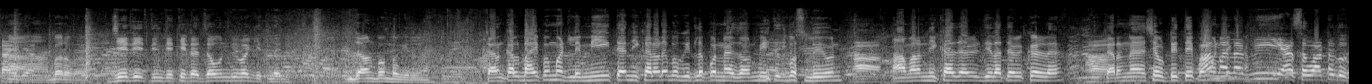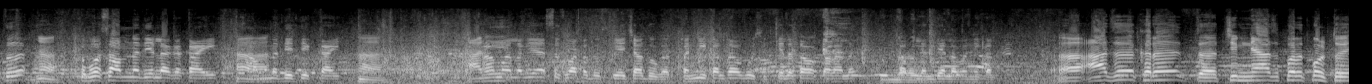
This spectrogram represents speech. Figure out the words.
काय हां, द्या. हां, बरोबर. जे देतील ते तिथं जाऊन बी बघितलं नाही. जाऊन पण बघितलं नाही. कारण काल भाई पण म्हटले मी त्या निकालाला बघितलं पण नाही जाऊन मी इथेच बसलो येऊन. हा. आम्हाला निकाल ज्यावेळी दिला त्यावेळी कळलं. कारण शेवटी ते पण आम्हाला म्हणले बी असं वाटत होतं हां. का बुवा सामना दिला का काय? हा. सामना देते काय? हां. आणि आम्हाला बी असंच वाटत होतं याच्या अगोदर. पण निकाल तेव्हा घोषित केलं तेव्हा कळालं आपल्याला दिला बा निकाल. आज खरं चिमण्या आज परत पळतोय.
